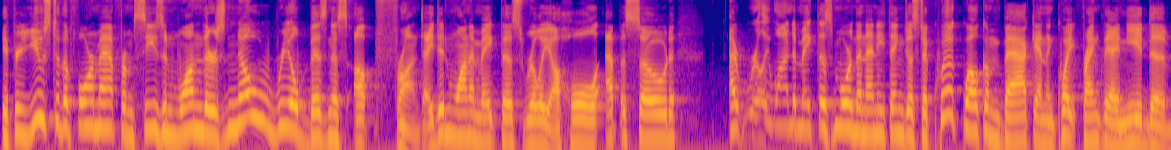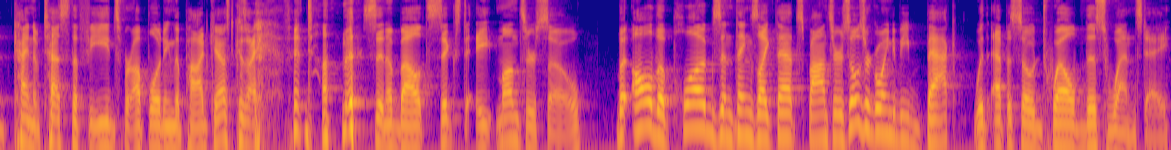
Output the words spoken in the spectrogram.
If you're used to the format from season one, there's no real business up front. I didn't want to make this really a whole episode. I really wanted to make this more than anything just a quick welcome back. And quite frankly, I needed to kind of test the feeds for uploading the podcast because I haven't done this in about six to eight months or so. But all the plugs and things like that, sponsors, those are going to be back with episode 12 this Wednesday.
